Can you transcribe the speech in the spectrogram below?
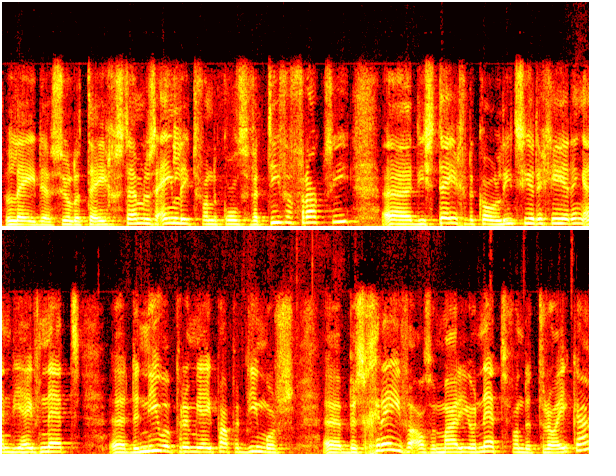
leden zullen tegenstemmen. Dus één lid van de conservatieve fractie... Uh, die is tegen de coalitieregering. En die heeft net uh, de nieuwe premier Papadimos uh, beschreven als een marionet van de trojka.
